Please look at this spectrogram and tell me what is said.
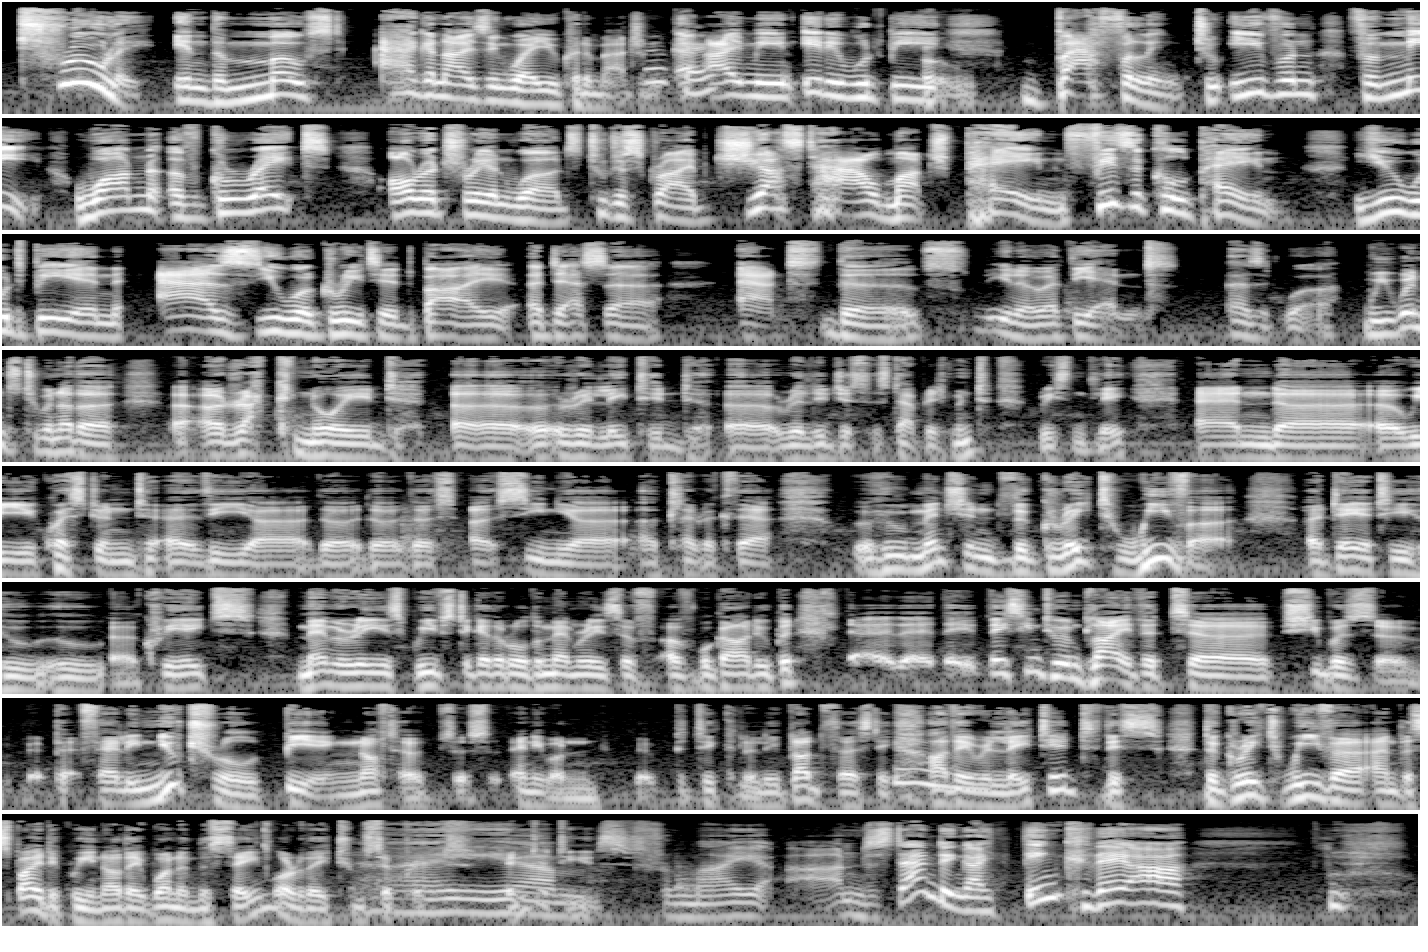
truly in the most agonizing way you could imagine. Okay. I mean, it, it would be baffling to even for me, one of great oratory and words, to describe just how much pain, physical pain, you would be in as you were greeted by Odessa at the, you know, at the end, as it were. We went to another uh, arachnoid uh, related uh, religious establishment recently, and uh, uh, we questioned uh, the, uh, the the the uh, senior uh, cleric there, who mentioned the Great Weaver, a deity who who uh, creates memories, weaves together all the memories of, of Wagadu. But uh, they, they seem to imply that uh, she was a fairly neutral being, not a, anyone particularly bloodthirsty. Are they related? This the Great Weaver and the Spider Queen are they one and the same, or are they two separate I, um, entities? from my understanding, I think they are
